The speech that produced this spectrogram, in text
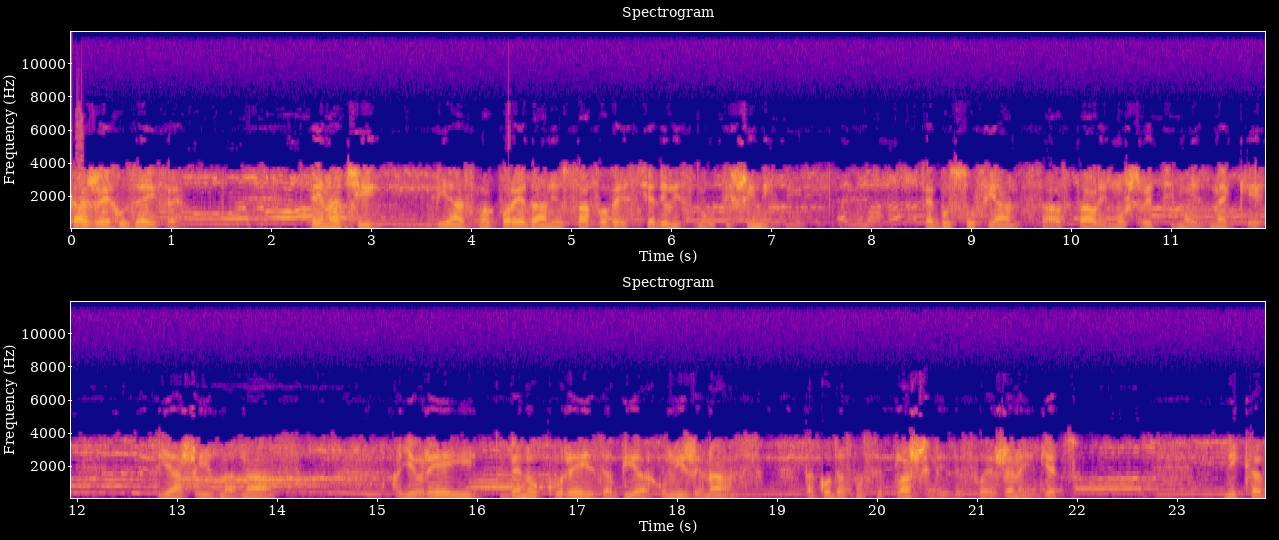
Kaže Huzeife, te noći bija smo poredani u safove, sjedili smo u tišini. Ebu Sufjan sa ostalim mušricima iz Meke bijaše iznad nas, a jevreji Beno Kurej zabijahu niže nas, tako da smo se plašili za svoje žene i djecu. Nikad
